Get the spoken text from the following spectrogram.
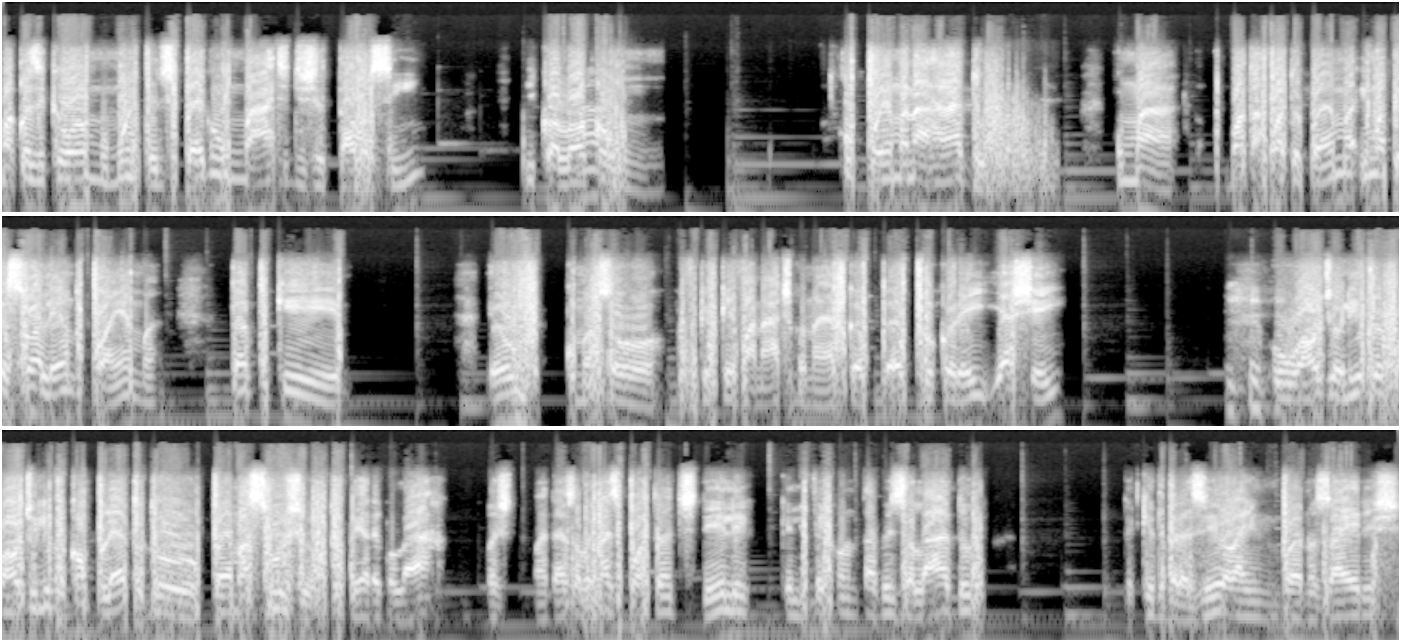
uma coisa que eu amo muito, eles pegam uma arte digital assim e colocam ah. o poema narrado, uma bota a foto do poema e uma pessoa lendo o poema, tanto que eu, como eu sou, fiquei fanático na época, eu, eu procurei e achei o audiolivro, o audiolivro completo do Poema Sujo, do P. Regular, uma das obras mais importantes dele, que ele fez quando estava exilado daqui do Brasil, lá em Buenos Aires.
